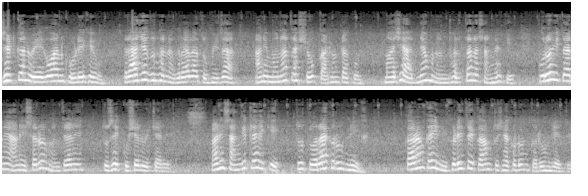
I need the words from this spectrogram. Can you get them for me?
झटकन वेगवान घोडे घेऊन राजगृह नगराला तुम्ही जा आणि मनातला शोक काढून टाकून माझी आज्ञा म्हणून भरताला सांगा की पुरोहिताने आणि सर्व मंत्र्याने तुझे कुशल विचारले. आणि सांगितले आहे की तू त्वरा करून निघ. कारण काही निकडीचे काम तुझ्याकडून करून घ्यायचे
